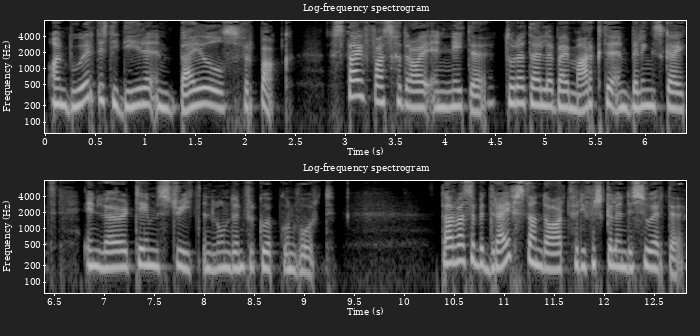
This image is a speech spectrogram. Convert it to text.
Aan boord is die diere in buils verpak, styf vasgedraai in nette totdat hulle by markte in Billingsgate en Lower Thames Street in Londen verkoop kon word. Daar was 'n bedryfstandaard vir die verskillende soorte.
